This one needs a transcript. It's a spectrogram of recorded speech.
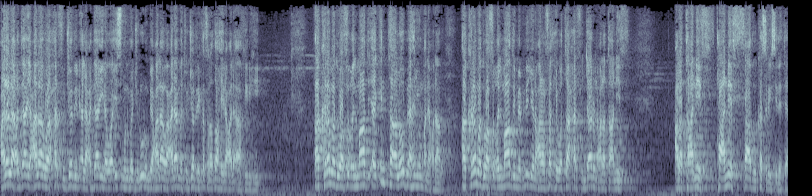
cala alacdaai cala waa xarfu jarin alacdaa'ina waa ismun majruurun bicala wa calaamatu jari kasra daahira cala aakhirihi. Akramad waa ficil maadi eeg intaa loo baahan yuman icraabay akramad waa ficil maadi mabniyun cala alfatxi wataa xarfun daalun cala taniif cala taniif taniif saaduu kasray sidataa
